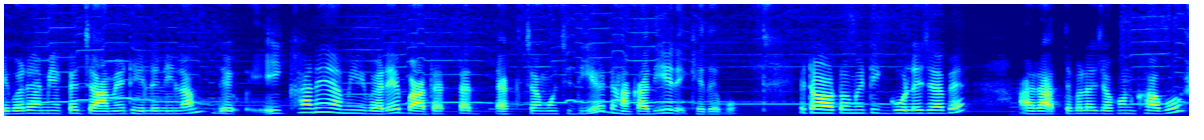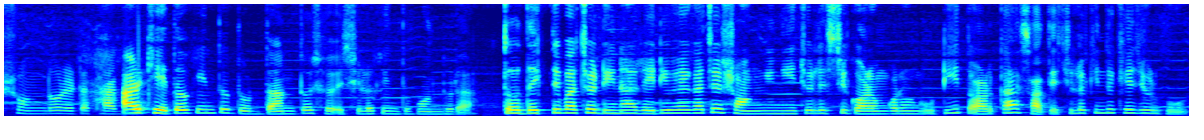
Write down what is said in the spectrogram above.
এবারে আমি একটা জামে ঢেলে নিলাম। এইখানে আমি এবারে বাটারটা এক চামচ দিয়ে ঢাকা দিয়ে রেখে দেবো। এটা অটোমেটিক গলে যাবে। আর রাত্রেবেলা যখন খাব, সুন্দর এটা থাকবে। আর খেতেও কিন্তু দুর্দান্ত হয়েছিল কিন্তু বন্ধুরা। তো দেখতে পাচ্ছ ডিনার রেডি হয়ে গেছে। সঙ্গে নিয়ে চলে এসেছি গরম গরম রুটি তড়কা সাথে ছিল কিন্তু খেজুর গুড়।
